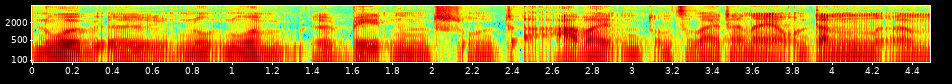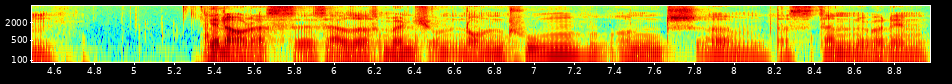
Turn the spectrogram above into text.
nur, äh, nur, nur äh, betend und arbeitend und so weiter. Naja, und dann, ähm, genau, das ist also das Mönch- und Nonnentum und ähm, das ist dann über den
